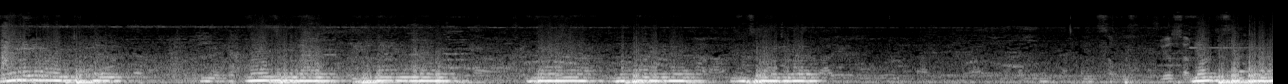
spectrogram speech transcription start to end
అనేక మంది పెద్దలు మహేశ్వరి గారు సుధాకర్ గారు అదేవిధంగా గోపాలరెడ్డి గారు నరసింహారెడ్డి గారు యూత్ సభ్యులందరికీ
